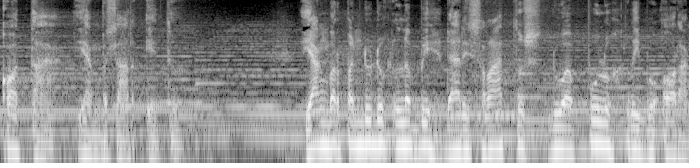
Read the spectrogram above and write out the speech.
kota yang besar itu, yang berpenduduk lebih dari 120 ribu orang,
